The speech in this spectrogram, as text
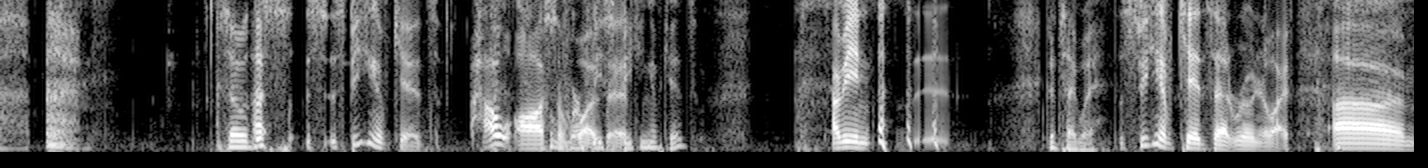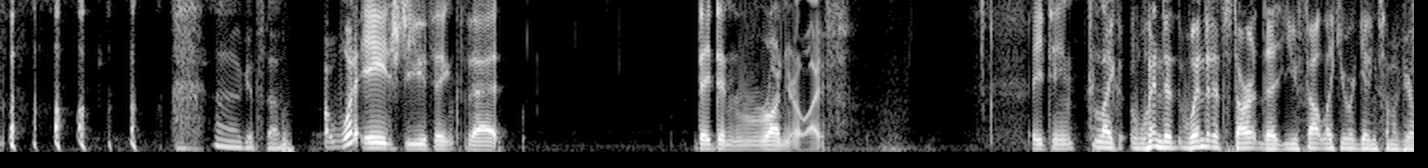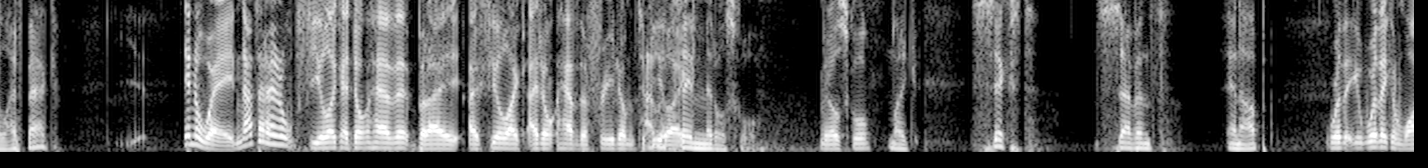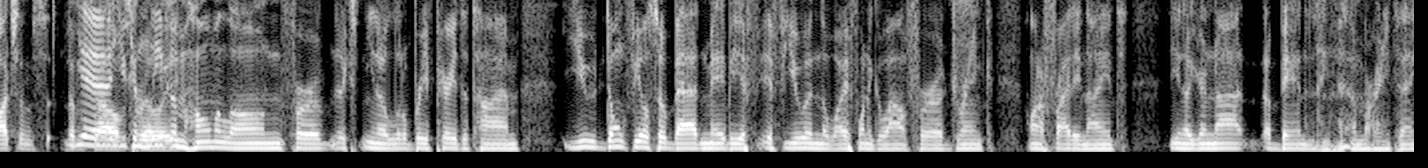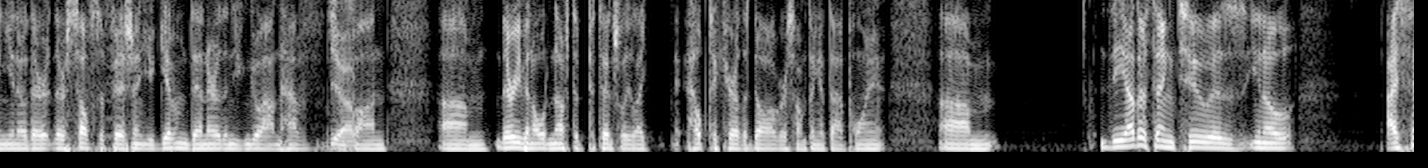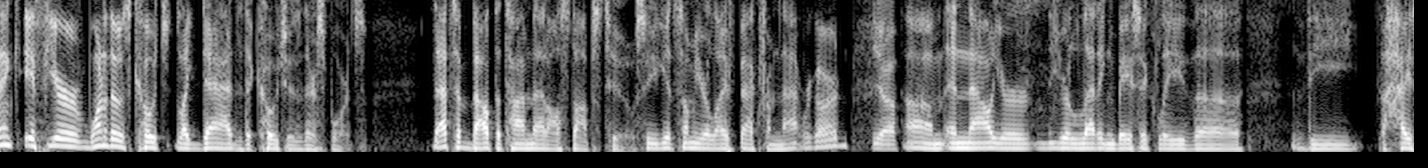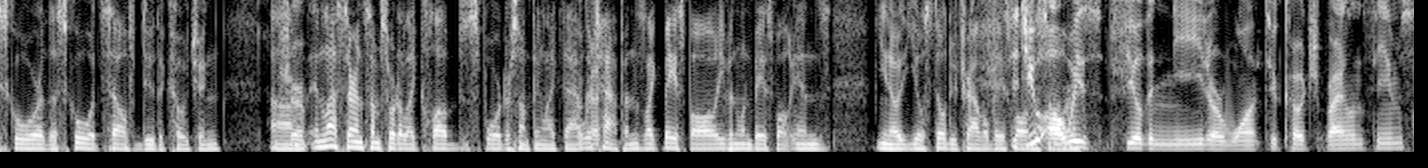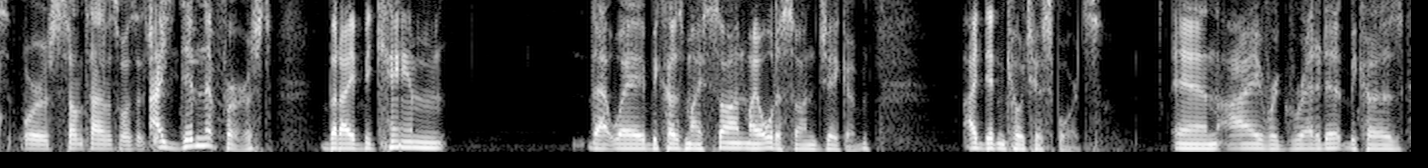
so this S- speaking of kids, how awesome was it? speaking of kids, I mean, good segue. speaking of kids that ruin your life, um, Oh, good stuff. what age do you think that they didn't run your life? 18? Like when did when did it start that you felt like you were getting some of your life back? In a way, not that I don't feel like I don't have it, but I, I feel like I don't have the freedom to I be would like say middle school, middle school, like sixth, seventh, and up. where they where they can watch them themselves. Yeah, you can really. leave them home alone for ex- you know little brief periods of time. You don't feel so bad maybe if if you and the wife want to go out for a drink on a Friday night. You know, you're not abandoning them or anything. You know, they're they're self sufficient. You give them dinner, then you can go out and have some Yeah. fun. Um, they're even old enough to potentially like help take care of the dog or something at that point. Um, the other thing too is you know I think if you're one of those coach like dads that coaches their sports, that's about the time that all stops too. So you get some of your life back from that regard, Yeah. um, and now you're you're letting basically the the high school or the school itself do the coaching. Um, Sure. Unless they're in some sort of like club sport or something like that, which happens, like baseball. Even when baseball ends, you know you'll still do travel baseball. Did you always feel the need or want to coach Bryland's teams, or sometimes was it just... I didn't at first, but I became that way because my son, my oldest son, Jacob, I didn't coach his sports. And I regretted it because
